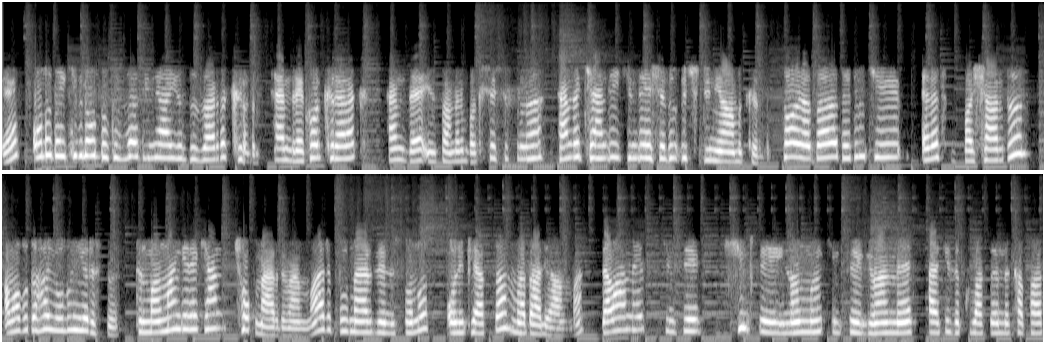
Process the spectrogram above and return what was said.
diye. Onu da 2019'da Dünya Yıldızlar'da kırdım. Hem rekor kırarak hem de insanların bakış açısını hem de kendi içinde yaşadığım üç dünyamı kırdım. Sonra da dedim ki evet başardın ama bu daha yolun yarısı. Tırmanman gereken çok merdiven var. Bu merdivenin sonu olimpiyatta madalya almak. Devam et. Kimse kimseye inanma, kimseye güvenme. Herkese kulaklarını kapat.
